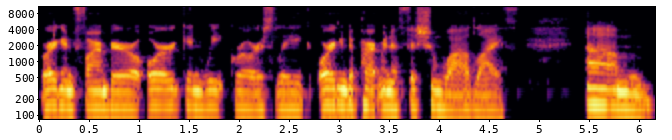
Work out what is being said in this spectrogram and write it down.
Oregon Farm Bureau, Oregon Wheat Growers League, Oregon Department of Fish and Wildlife. Um,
